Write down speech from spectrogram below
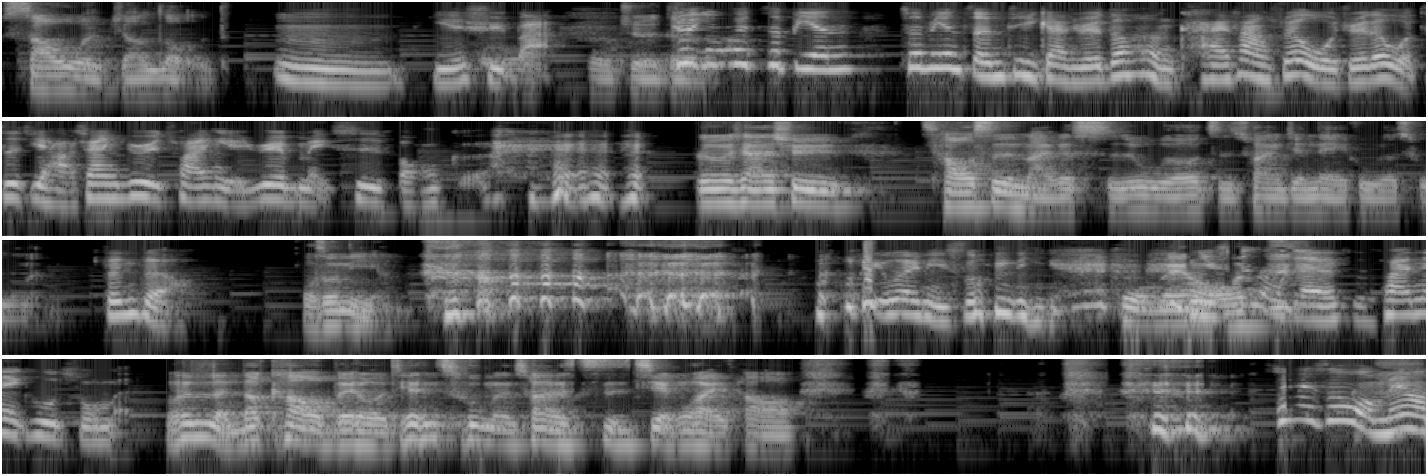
稍微比较露的。嗯，也许吧。我觉得，就因为这边这边整体感觉都很开放，所以我觉得我自己好像越穿也越美式风格。所以我现在去超市买个食物，都只穿一件内裤就出门。真的哦？我说你啊。我以为你说你我没有，你是怎么可能只穿内裤出门？我是冷到靠背，我今天出门穿了四件外套。虽然说我没有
